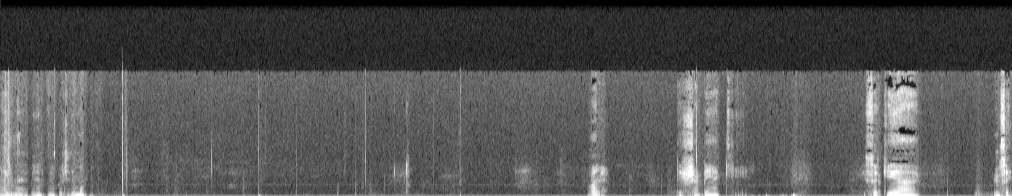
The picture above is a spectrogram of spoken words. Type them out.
Ai, galera, bem na primeira partida eu morri. Olha, deixar bem aqui. Isso aqui é a. Não sei.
